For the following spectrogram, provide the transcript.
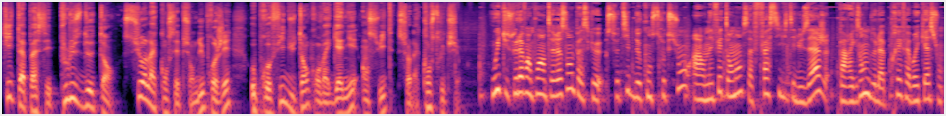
quitte à passer plus de temps sur la conception du projet au profit du temps qu'on va gagner ensuite sur la construction. Oui, tu soulèves un point intéressant parce que ce type de construction a en effet tendance à faciliter l'usage, par exemple, de la préfabrication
